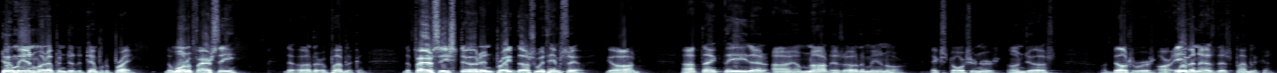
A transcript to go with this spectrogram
Two men went up into the temple to pray, the one a Pharisee, the other a publican. The Pharisee stood and prayed thus with himself God, I thank thee that I am not as other men are, extortioners, unjust, adulterers, or even as this publican.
